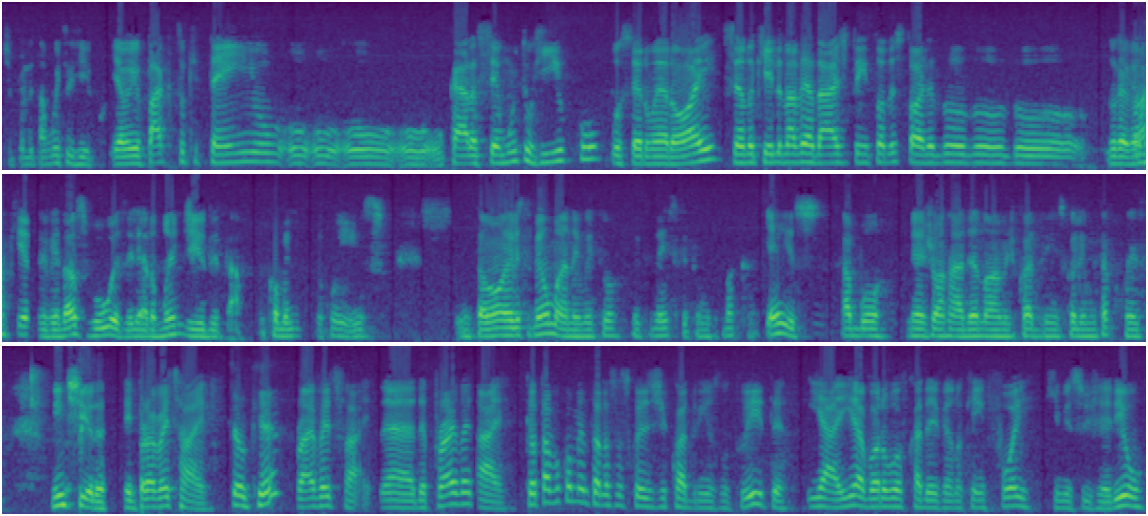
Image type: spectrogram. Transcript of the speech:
Tipo, ele tá muito rico. E é o impacto que tem o, o, o, o, cara ser muito rico por ser um herói, sendo que ele, na verdade, tem toda a história do, do, do, do Gavião Arqueiro. Ele vem das ruas, ele era um bandido e tal. E como ele lidou com isso. Então a revista é bem humana, é muito, muito bem escrita, muito bacana. E é isso. Acabou minha jornada enorme de quadrinhos, escolhi muita coisa. Mentira, tem Private Eye. Tem o quê? Private Eye. É, The Private Eye. Que eu tava comentando essas coisas de quadrinhos no Twitter, e aí agora eu vou ficar devendo quem foi que me sugeriu,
